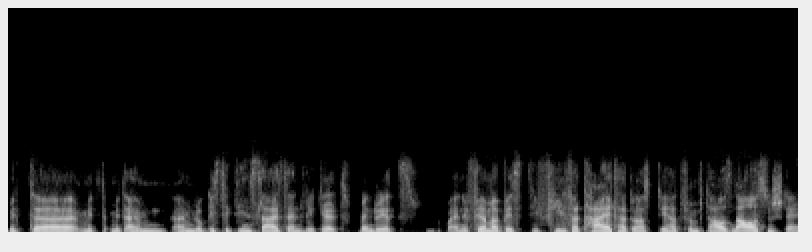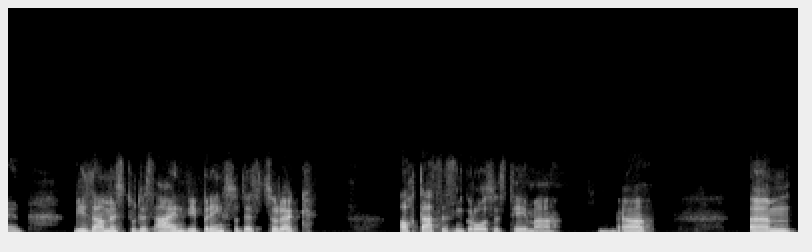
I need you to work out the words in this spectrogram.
mit, äh, mit, mit einem, einem Logistikdienstleister entwickelt. Wenn du jetzt eine Firma bist, die viel verteilt hat, du hast, die hat 5000 Außenstellen, wie sammelst du das ein? Wie bringst du das zurück? Auch das ist ein großes Thema. Ja. Ähm,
